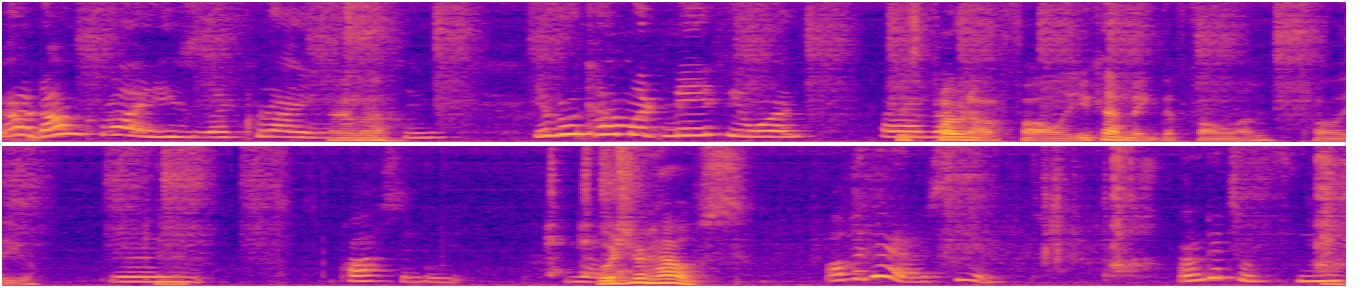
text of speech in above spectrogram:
No, don't cry. He's like crying. I know. You can come with me if you want. He's probably not follow. You can't make the follow him. Follow you. Um, possibly. No. Where's your house? Over there, I see him. I'll get some food.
